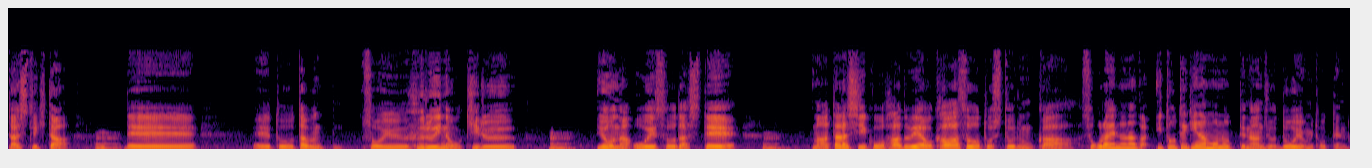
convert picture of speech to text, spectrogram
出してきた。うん。で、えっ、と、多分、そういう古いのを切るうん。ような OS を出して、うん。まあ、新しいこうハードウェアを買わそうとしとるんか、そこら辺のなんか意図的なものって何時はどう読み取ってんの？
